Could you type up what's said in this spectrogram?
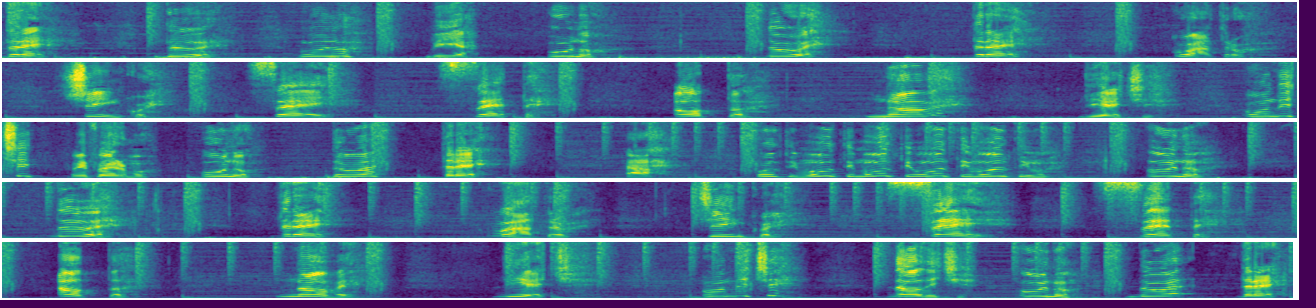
3 2 1 via. 1 2 3 4 5 6 7 8 9 10 11 mi fermo. 1 2 3 ah ultimo ultimo ultimo ultimo ultimo. 1 2 3 4 5 6 7 8 9 10 11 12 1 2 3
